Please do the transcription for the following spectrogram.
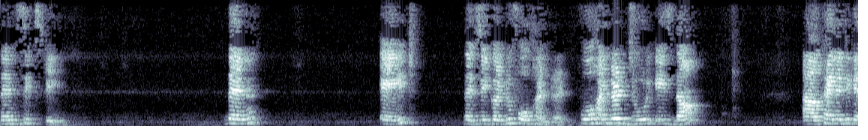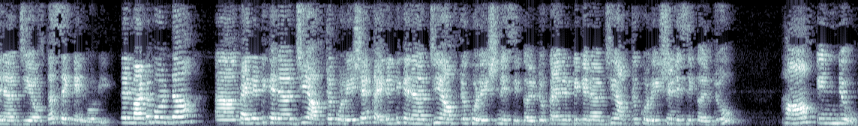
then 60. Then 8 that's equal to 400. 400 joule is the uh, kinetic energy of the second body. Then what about the uh, kinetic energy after collision. Kinetic energy after collision is equal to kinetic energy after collision is equal to half into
